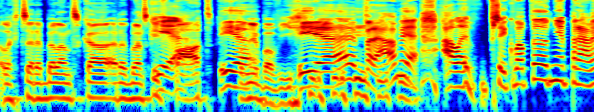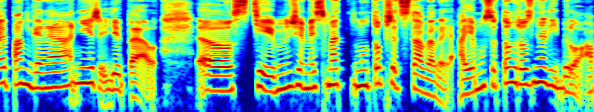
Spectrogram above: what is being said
lehce rebelantská, rebelanský je, vpád, je, to mě baví. Je, právě, ale překvapil mě právě pan generální ředitel uh, s tím, že my jsme mu to představili a jemu se to hrozně líbilo a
